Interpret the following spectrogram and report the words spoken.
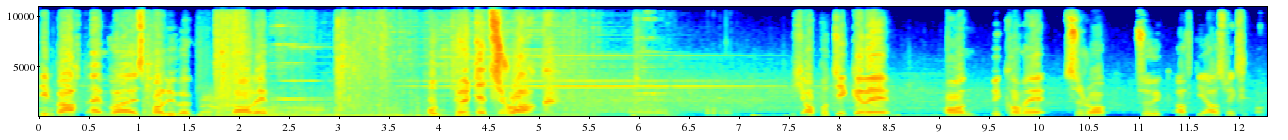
Den braucht er einfach als Ballübergabe. Und tötet Rock. Ich apothekere und bekomme The Rock zurück auf die Auswechselbank.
